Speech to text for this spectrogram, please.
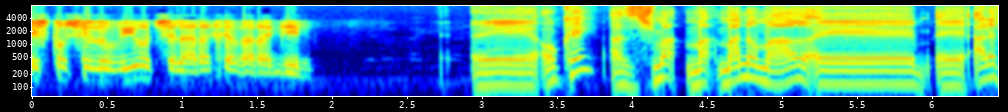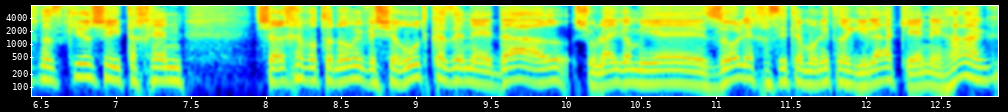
יש פה שילוביות של הרכב הרגיל. אה, אוקיי, אז שמע, מה, מה נאמר? אה, אה, א', נזכיר שייתכן שרכב אוטונומי ושירות כזה נהדר, שאולי גם יהיה זול יחסית למונית רגילה, כי אין נהג,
